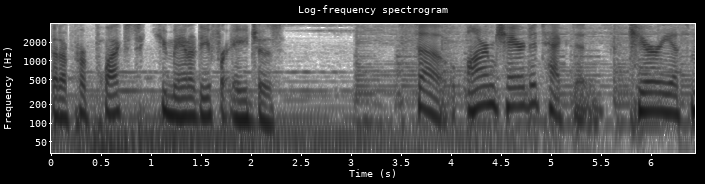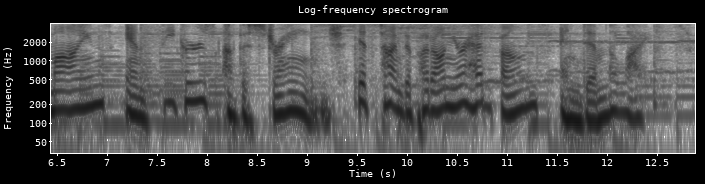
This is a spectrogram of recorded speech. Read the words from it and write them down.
that have perplexed humanity for ages. So, armchair detectives, curious minds, and seekers of the strange, it's time to put on your headphones and dim the lights.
